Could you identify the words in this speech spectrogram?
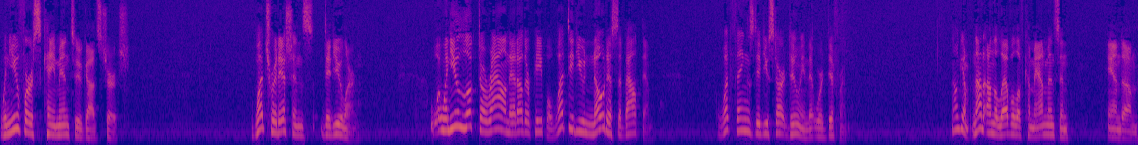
When you first came into God's church, what traditions did you learn? When you looked around at other people, what did you notice about them? What things did you start doing that were different? Now, again, not on the level of commandments and and um,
